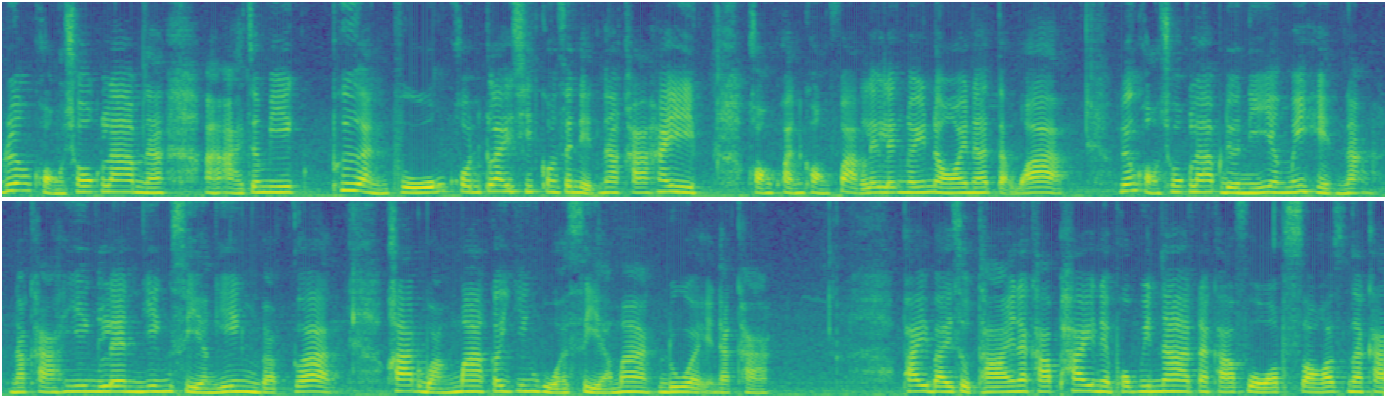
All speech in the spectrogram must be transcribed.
เรื่องของโชคลาภนะอาอาจจะมีเพื่อนฝูงคนใกล้ชิดคนสนิทนะคะ ให้ของขวัญของฝากเล็กๆ น้อยๆนะแต่ว่าเรื่องของโชคลาภเดือนนี้ยังไม่เห็นนะนะคะ ยิ่งเล่นยิ่งเสี่ยงยิ่งแบบว่าคาดหวังมากก็ยิ่งหัวเสียมากด้วยนะคะไพ่ใบสุดท้ายนะคะไพ่ในภพวินาศนะคะ Four of Swords นะคะ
